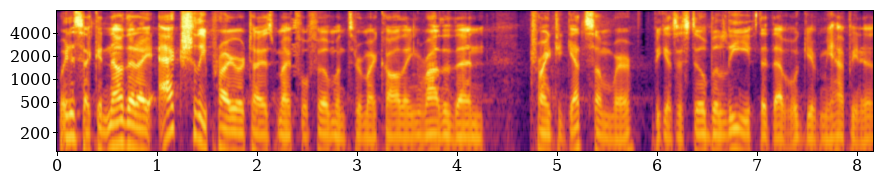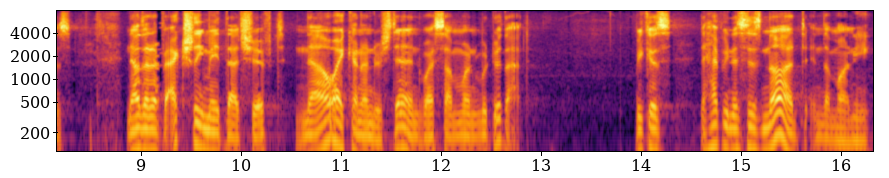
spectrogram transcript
wait a second, now that I actually prioritize my fulfillment through my calling rather than trying to get somewhere because I still believe that that will give me happiness. Now that I've actually made that shift, now I can understand why someone would do that. Because the happiness is not in the money,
